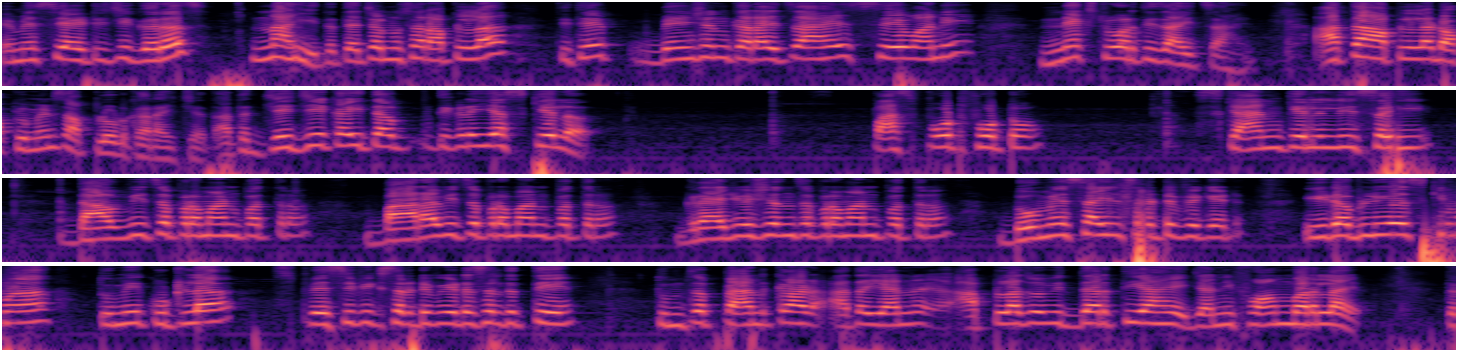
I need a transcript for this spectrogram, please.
एम एस सी आय टीची गरज नाही. तर त्याच्यानुसार आपल्याला तिथे मेन्शन करायचं आहे सेव्ह आणि नेक्स्टवरती जायचं आहे. आता आपल्याला डॉक्युमेंट्स अपलोड करायचे आहेत. आता जे जे काही त्या तिकडे यस केलं पासपोर्ट फोटो स्कॅन केलेली सही दहावीचं प्रमाणपत्र बारावीचं प्रमाणपत्र ग्रॅज्युएशनचं प्रमाणपत्र domicile certificate E W S किंवा तुम्ही कुठलं स्पेसिफिक सर्टिफिकेट असेल तर ते तुमचं पॅन कार्ड आता याने आपला जो विद्यार्थी आहे ज्यांनी फॉर्म भरला आहे तर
